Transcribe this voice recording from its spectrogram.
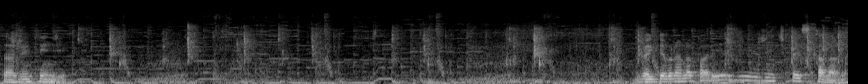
Tá, já entendi. Vai quebrando a parede e a gente vai escalando.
